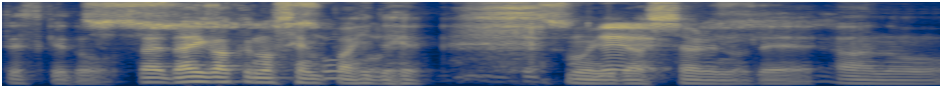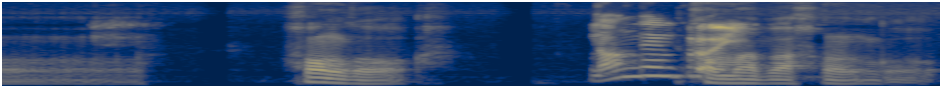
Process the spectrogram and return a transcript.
ですけどだ大学の先輩で もういらっね。しゃるので、あの本郷。何年くらい？駒場本郷。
